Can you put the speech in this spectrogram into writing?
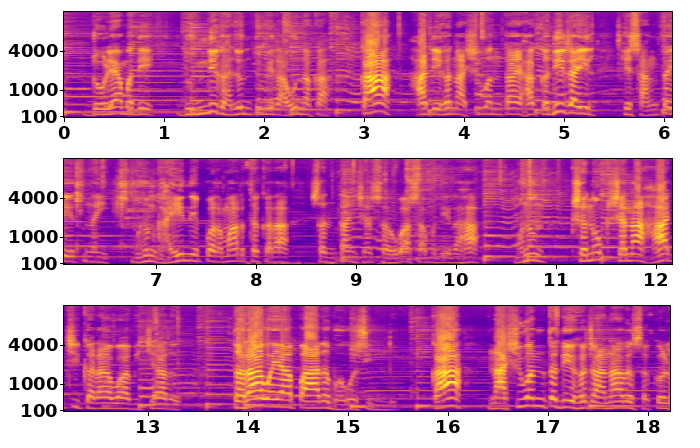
डोळ्यामध्ये धुंदी घालून तुम्ही राहू नका. का हा देह नाशिवंत आहे? हा कधी जाईल? हे सांगता येत नाही. म्हणून घाईने परमार्थ करा. संतांच्या सहवासामध्ये राहा. म्हणून क्षणोक्षणा हाची करावा विचार. तरावया पार भवसिंधू का नाशिवंत देह जाणार सकळ?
